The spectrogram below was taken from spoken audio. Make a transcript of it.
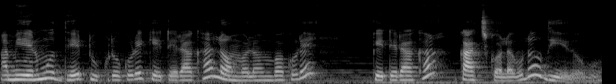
আমি এর মধ্যে টুকরো করে কেটে রাখা, লম্বা লম্বা করে কেটে রাখা কাঁচকলাগুলোও দিয়ে দেবো।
